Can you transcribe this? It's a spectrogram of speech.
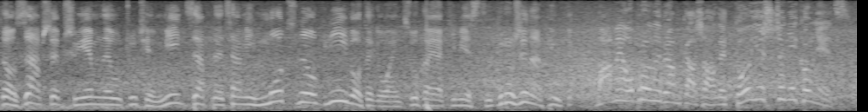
to zawsze przyjemne uczucie mieć za plecami mocne ogniwo tego łańcucha, jakim jest drużyna piłka. Mamy obronę bramkarza, ale to jeszcze nie koniec.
